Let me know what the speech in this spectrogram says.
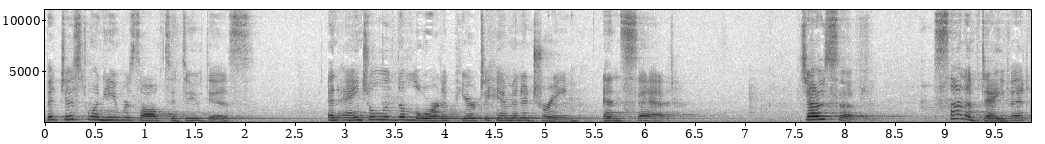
But just when he resolved to do this, an angel of the Lord appeared to him in a dream and said, Joseph, son of David,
